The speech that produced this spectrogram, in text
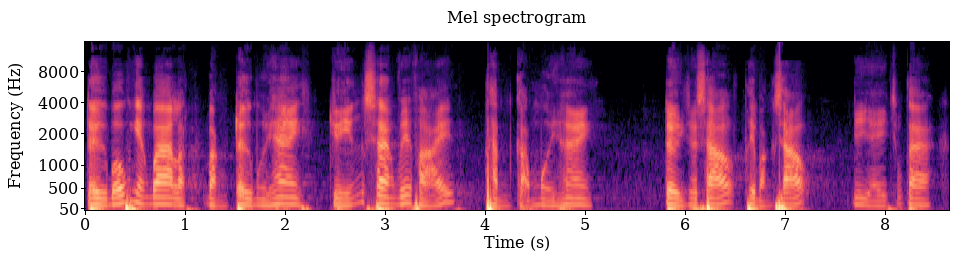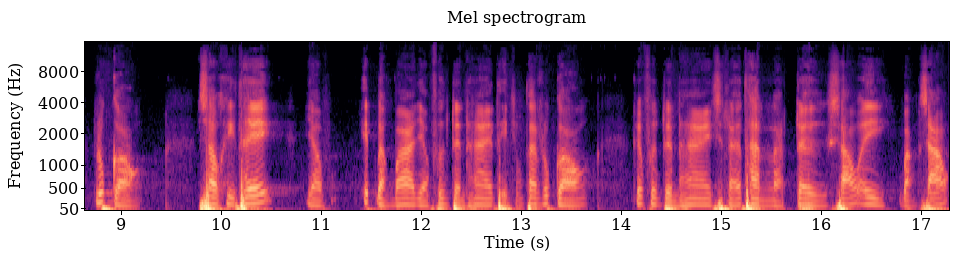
Trừ 4 nhân 3 là bằng trừ 12 chuyển sang phía phải thành cộng 12 trừ cho 6 thì bằng 6 như vậy chúng ta rút gọn. Sau khi thế vào x bằng 3 vào phương trình 2 thì chúng ta rút gọn. Cái phương trình 2 sẽ trở thành là trừ 6y bằng 6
